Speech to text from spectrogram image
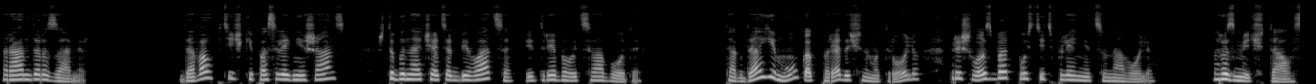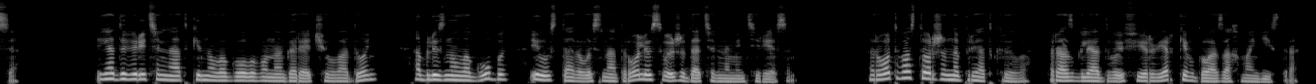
Рандер замер. Давал птичке последний шанс, чтобы начать отбиваться и требовать свободы. Тогда ему, как порядочному троллю, пришлось бы отпустить пленницу на волю. Размечтался. Я доверительно откинула голову на горячую ладонь, облизнула губы и уставилась на тролля с выжидательным интересом. Рот восторженно приоткрыла, разглядывая фейерверки в глазах магистра.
